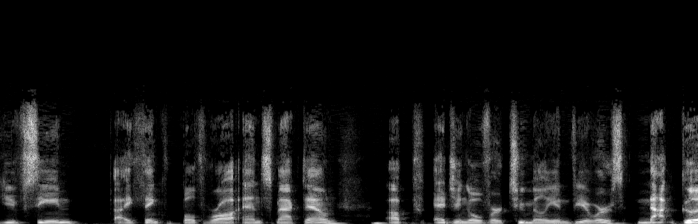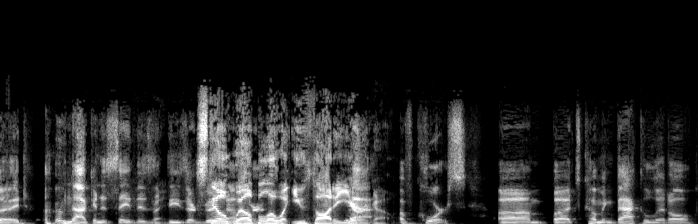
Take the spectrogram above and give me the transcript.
you've seen, I think, both Raw and SmackDown up edging over 2 million viewers. Not good. I'm not going to say this, Right. these are good still well numbers. below what you thought a year Yeah, ago. Of course. Um, but coming back a little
